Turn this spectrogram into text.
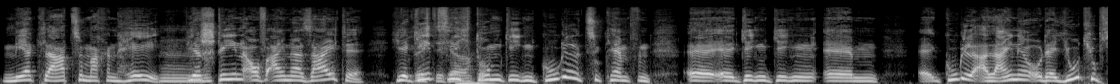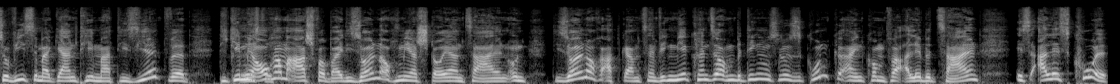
mehr klar zu machen, hey, mhm. wir stehen auf einer Seite. Hier Richtig, geht's nicht ja. drum, gegen Google zu kämpfen, äh, äh, gegen, gegen ähm, äh, Google alleine oder YouTube, so wie es immer gern thematisiert wird, die gehen Richtig. mir auch am Arsch vorbei. Die sollen auch mehr Steuern zahlen und die sollen auch Abgaben zahlen. Wegen mir können sie auch ein bedingungsloses Grundeinkommen für alle bezahlen. Ist alles cool.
